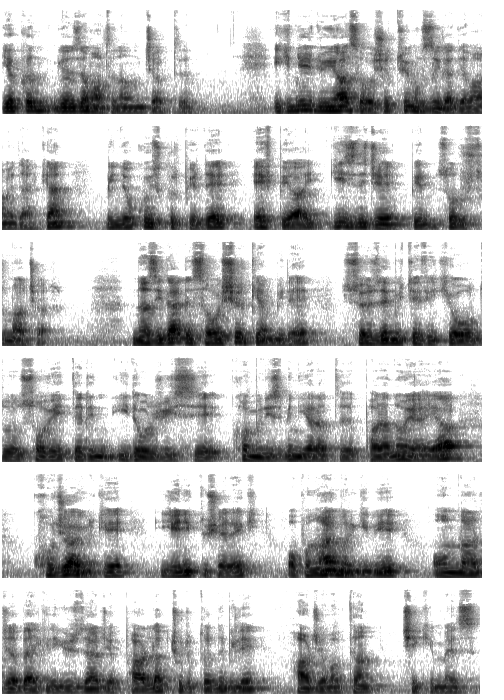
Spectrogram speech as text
yakın gözlem altına alınacaktı. İkinci Dünya Savaşı tüm hızıyla devam ederken 1941'de FBI gizlice bir soruşturma açar. Nazilerle savaşırken bile sözde müttefiki olduğu Sovyetlerin ideolojisi, komünizmin yarattığı paranoyaya koca ülke yenik düşerek Oppenheimer gibi onlarca belki de yüzlerce parlak çocuklarını bile harcamaktan çekinmez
